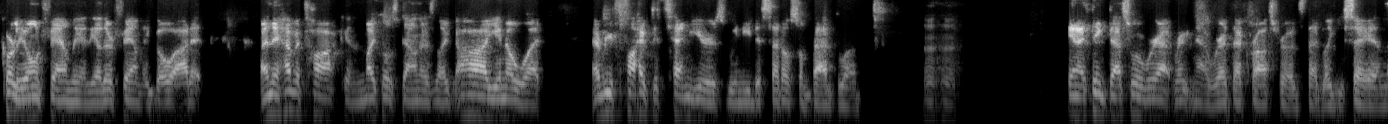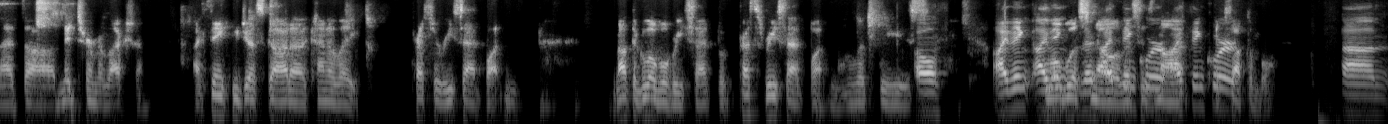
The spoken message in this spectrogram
Corleone family and the other family go at it, and they have a talk, and Michael's down there's like, ah, you know what? Every five to ten years, we need to settle some bad blood. Mm-hmm. And I think that's where we're at right now. We're at that crossroads that, like you say, in that uh, midterm election. I think we just gotta kind of like press a reset button, not the global reset, but press the reset button and let these. Oh, I think I think that, I think we're not I think we're acceptable. Um,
